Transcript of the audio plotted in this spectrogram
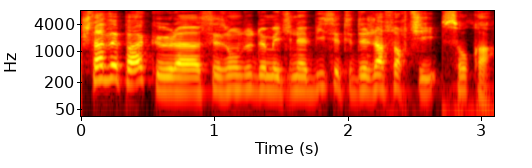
Je savais pas que la saison 2 de Medinabi s'était déjà sortie. Soka.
